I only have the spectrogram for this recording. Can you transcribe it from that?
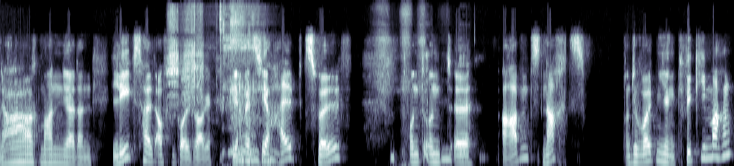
Ach Mann, ja, dann leg's halt auf die Goldwaage. Wir haben jetzt hier halb zwölf und, und äh, abends, nachts und wir wollten hier ein Quickie machen.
